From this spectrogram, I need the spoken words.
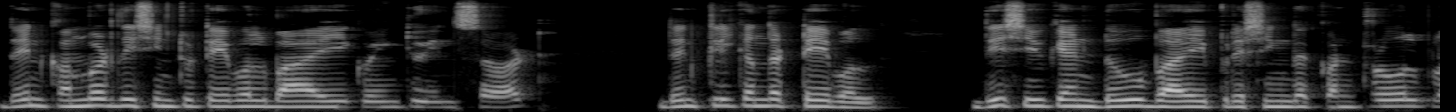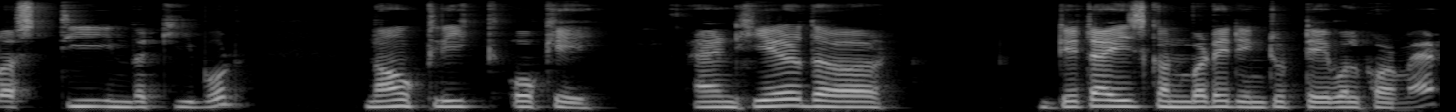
then convert this into table by going to insert then click on the table. This you can do by pressing the control plus T in the keyboard. Now click OK. And here the data is converted into table format.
